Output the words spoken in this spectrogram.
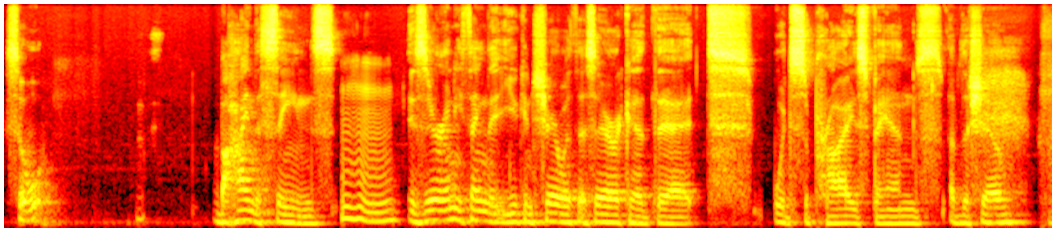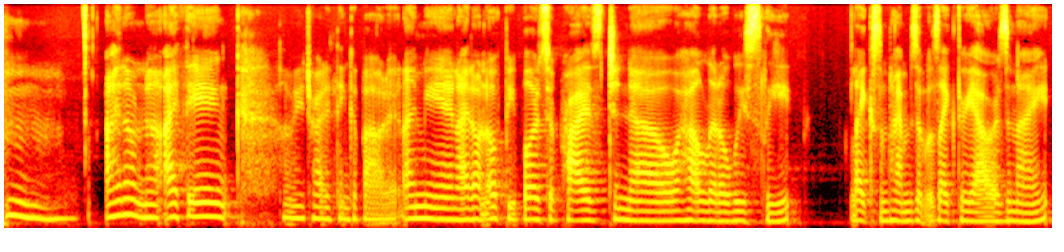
so, behind the scenes, mm-hmm. is there anything that you can share with us, Erica, that would surprise fans of the show? I don't know. I think, let me try to think about it. I mean, I don't know if people are surprised to know how little we sleep. Like sometimes it was like three hours a night.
